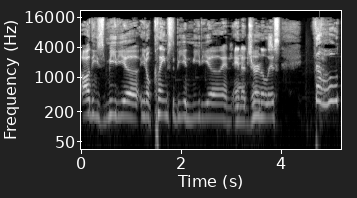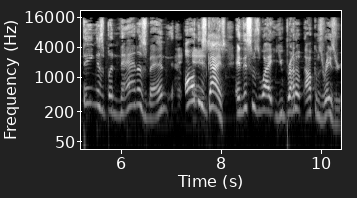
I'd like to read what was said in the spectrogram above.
all these media, you know, claims to be in media and, and a journalist. The whole thing is bananas, man. All these guys, and this was why you brought up Occam's Razor.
